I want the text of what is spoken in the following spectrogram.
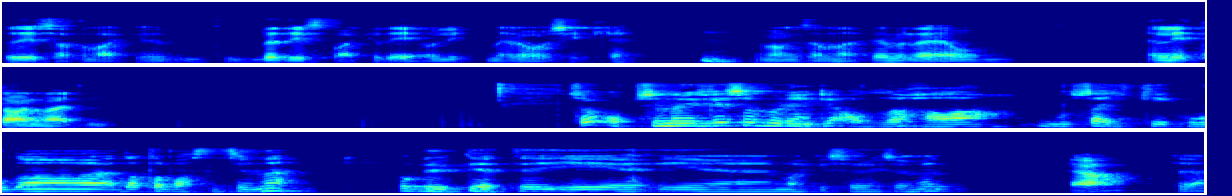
Bedriftsmarkedet, er jo litt mer oversiktlig Mm. i mange sammenhenger, men det er jo en litt annen verden. Så oppsummeringsvis så burde egentlig alle ha mosaikk-koda databasene sine og bruke dette i, i markedsføringsøyemed. Ja, det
